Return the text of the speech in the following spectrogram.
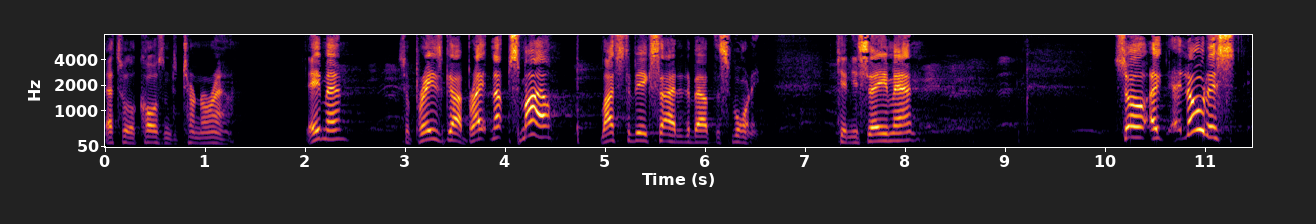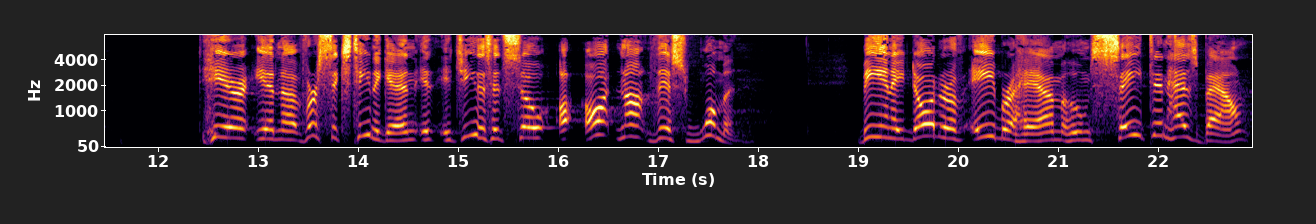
That's what will cause them to turn around. Amen. So praise God. Brighten up, smile. Lots to be excited about this morning. Can you say amen? amen. So I, I notice here in uh, verse 16 again, it, it, Jesus said, So uh, ought not this woman being a daughter of Abraham, whom Satan has bound.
